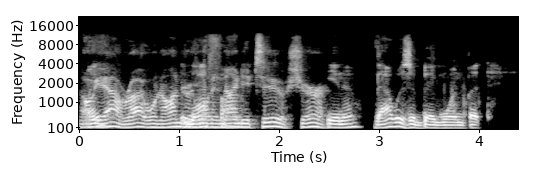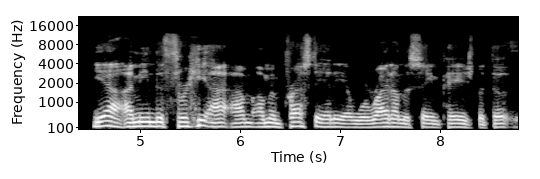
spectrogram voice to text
Oh right? yeah, right. When Andre won in '92, sure. You know that was a big one, but yeah, I mean the three. I, I'm I'm impressed, Andy, and we're right on the same page. But the,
